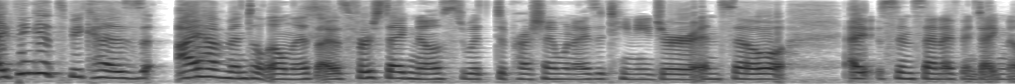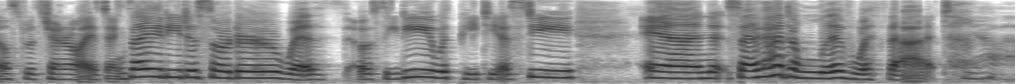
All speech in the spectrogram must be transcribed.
I think it's because I have mental illness. I was first diagnosed with depression when I was a teenager. And so I, since then, I've been diagnosed with generalized anxiety disorder, with OCD, with PTSD. And so I've had to live with that. Yeah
